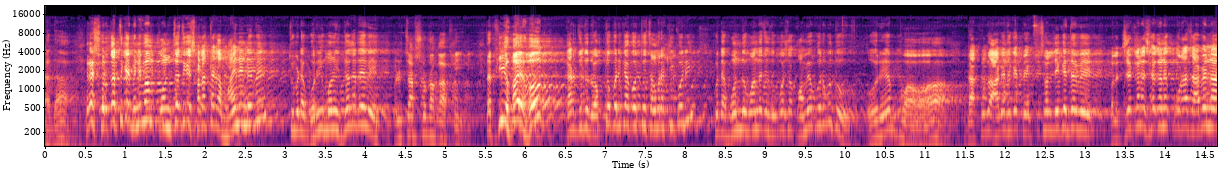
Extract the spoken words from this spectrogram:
দাদা এরা সরকার থেকে মিনিমাম পঞ্চাশ থেকে ষাট টাকা মাইনে নেবে। তুমি একটা গরিব মানুষ দেখা দেবে, বলে চারশো টাকা ফি তা ফি হয় হোক, কারণ যদি রক্ত পরীক্ষা করতে হচ্ছে, আমরা কি করি? কোথায় বন্ধু বান্ধব দু পয়সা কমে করব তো? ওরে বাবা, ডাক্তার তো আগে থেকে প্রেসক্রিপশন লিখে দেবে। বলে যেখানে সেখানে করা যাবে না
